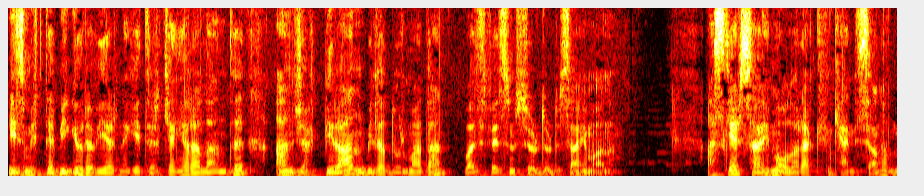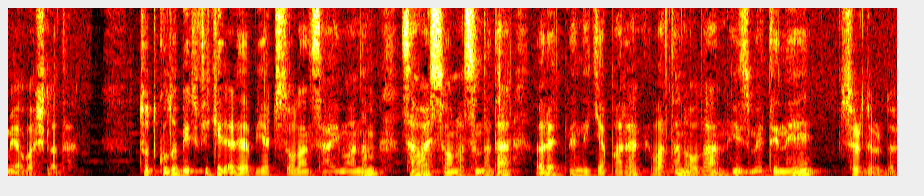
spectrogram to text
İzmit'te bir görev yerine getirirken yaralandı ancak bir an bile durmadan vazifesini sürdürdü Saime Hanım. Asker Saime olarak kendisi anılmaya başladı. Tutkulu bir fikir edebiyatçısı olan Saime Hanım, savaş sonrasında da öğretmenlik yaparak vatana olan hizmetini sürdürdü.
